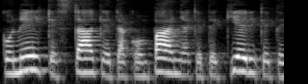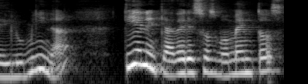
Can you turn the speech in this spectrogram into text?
con Él que está, que te acompaña, que te quiere y que te ilumina, tienen que haber esos momentos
